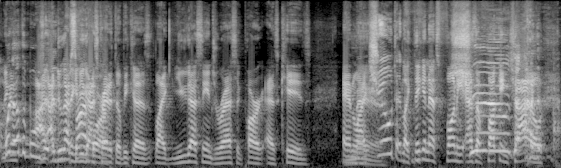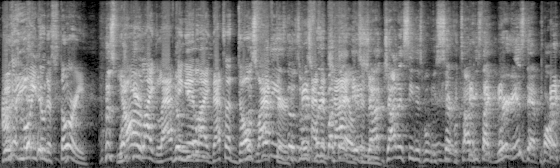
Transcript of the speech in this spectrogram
good. What nigga. other movies? I, I do got to give you guys sidebar? credit though because like you guys seeing Jurassic Park as kids, and Man. like shoot, like thinking that's funny as a fucking child. I'm just moving through the story. Y'all are like laughing No, you at like that's adult What's funny laughter is, what's as funny a about that child is. John, John has seen this movie several times. He's like, "Where is that part?"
